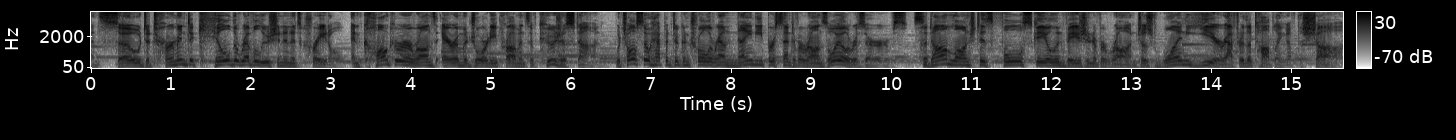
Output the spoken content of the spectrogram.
And so, determined to kill the revolution in its cradle and conquer Iran's Arab majority province of Khuzestan, which also happened to control around 90% of Iran's oil reserves, Saddam launched his full-scale invasion of Iran just one year after the toppling of the Shah.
